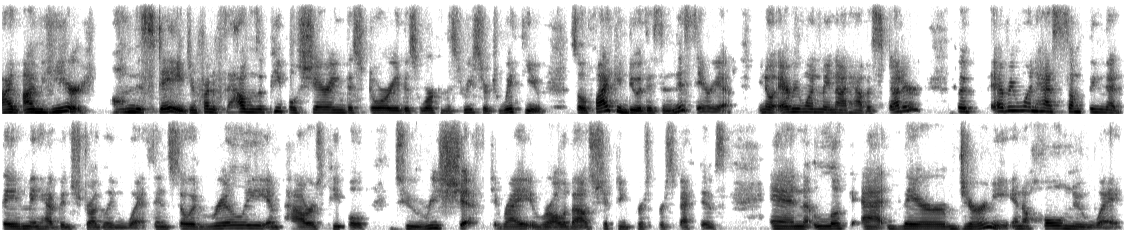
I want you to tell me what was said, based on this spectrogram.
I'm, I'm here on this stage in front of thousands of people sharing this story, this work, and this research with you. So if I can do this in this area, you know, everyone may not have a stutter, but everyone has something that they may have been struggling with. And so it really empowers people to reshift, right? We're all about shifting pers- perspectives and look at their journey in a whole new way.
